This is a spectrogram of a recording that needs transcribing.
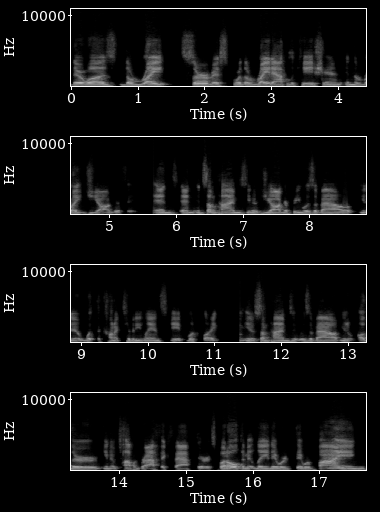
there was the right service for the right application in the right geography and and and sometimes you know geography was about you know what the connectivity landscape looked like. You know sometimes it was about you know other you know topographic factors but ultimately they were they were buying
